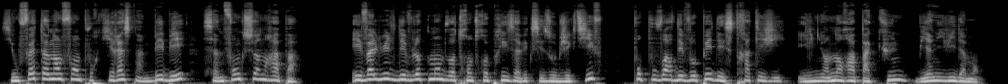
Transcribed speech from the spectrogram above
Si vous faites un enfant pour qu'il reste un bébé, ça ne fonctionnera pas. Évaluez le développement de votre entreprise avec ses objectifs pour pouvoir développer des stratégies. il n'y en aura pas qu'une, bien évidemment.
